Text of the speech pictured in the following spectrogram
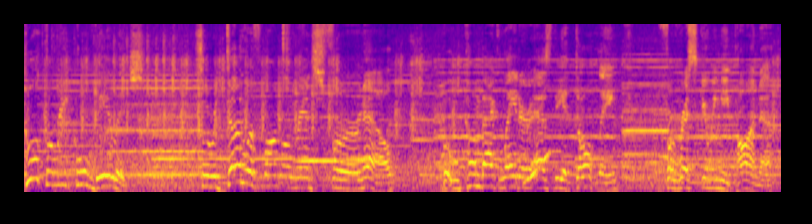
Kakariko Village. So we're done with Lon Lon Ranch for now, but we'll come back later as the adult Link for rescuing Epona.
